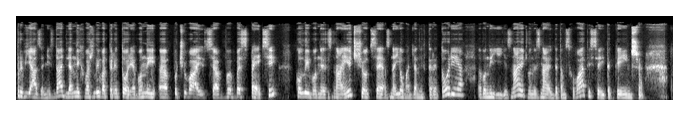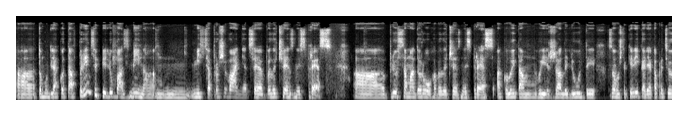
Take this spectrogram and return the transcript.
прив'язаність. Да? Для них важлива територія. Вони е, почуваються в безпеці, коли вони знають, що це знайома для них територія, вони її знають, вони знають, де там сховатися і таке інше. А, Тому для кота, в принципі, люба зміна місця проживання це величезний стрес, а, плюс сама дорога величезний стрес. А коли там виїжджали люди, знову ж таки, лікар, яка працює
